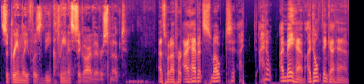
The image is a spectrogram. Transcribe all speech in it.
Supreme Leaf was the cleanest cigar I've ever smoked. That's what I've heard. I haven't smoked. I, I don't. I may have. I don't think I have.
